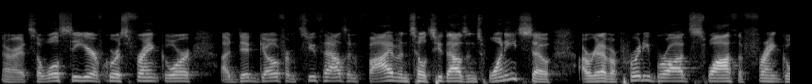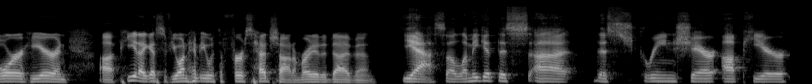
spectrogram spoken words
All right, so we'll see here. Of course, Frank Gore uh, did go from 2005 until 2020, so uh, we're gonna have a pretty broad swath of Frank Gore here. And uh, Pete, I guess if you want to hit me with the first headshot, I'm ready to dive in. Yeah, so let me get this uh, this screen share up here,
